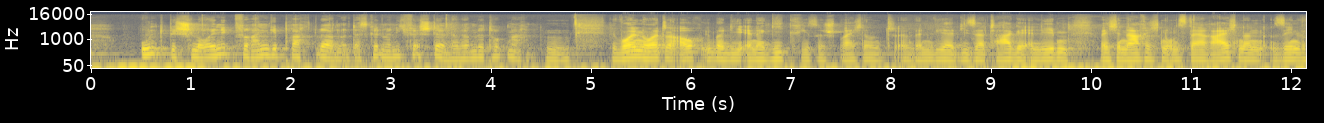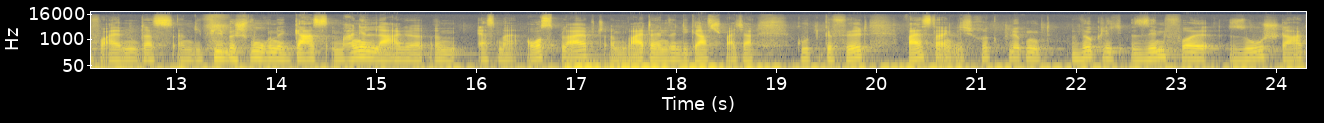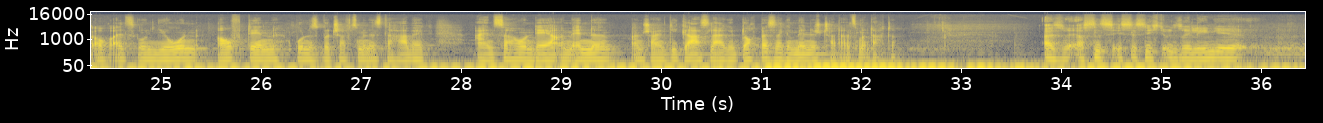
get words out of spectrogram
und beschleunigt vorangebracht werden. Und das können wir nicht feststellen, da werden wir Druck machen. Hm. Wir wollen heute auch über die Energiekrise sprechen. Und äh, wenn wir dieser Tage erleben, welche Nachrichten uns da erreichen, dann sehen wir vor allem, dass ähm, die vielbeschworene Gasmangellage ähm, erstmal ausbleibt. Ähm, weiterhin sind die Gasspeicher gut gefüllt. War es da eigentlich rückblickend wirklich sinnvoll, so stark auch als Union auf den Bundeswirtschaftsminister Habeck einzuhauen, der am Ende anscheinend die Gaslage doch besser gemanagt hat, als man dachte? Also erstens ist es nicht unsere Linie,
